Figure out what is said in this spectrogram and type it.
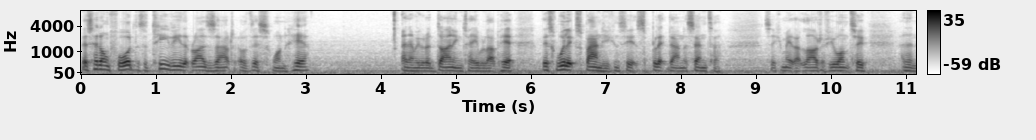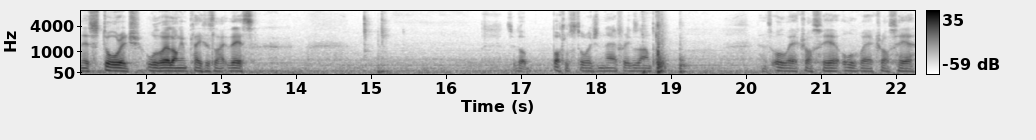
Let's head on forward. There's a TV that rises out of this one here. And then we've got a dining table up here. This will expand. You can see it split down the center. So you can make that larger if you want to. And then there's storage all the way along in places like this. So we've got bottle storage in there, for example. It's all the way across here, all the way across here.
